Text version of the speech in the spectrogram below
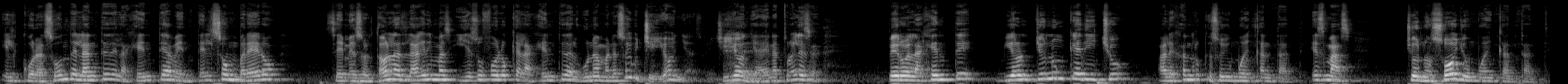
el corazón delante de la gente, aventé el sombrero se me soltaron las lágrimas y eso fue lo que a la gente de alguna manera, soy chillón ya, soy chillón ya de naturaleza, pero a la gente vieron, yo nunca he dicho, Alejandro, que soy un buen cantante. Es más, yo no soy un buen cantante,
